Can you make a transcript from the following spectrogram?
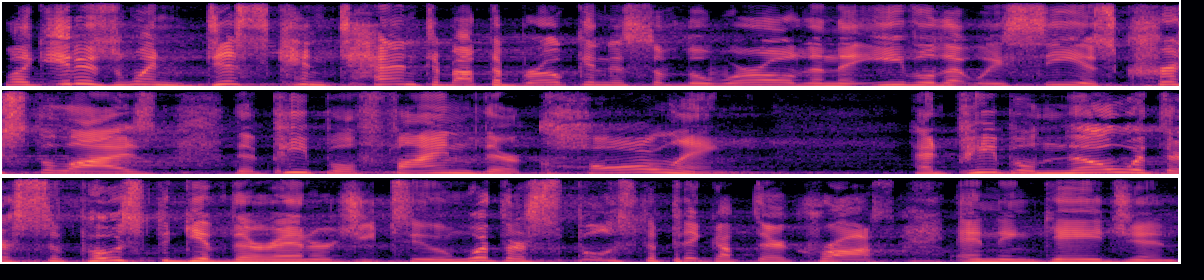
Like it is when discontent about the brokenness of the world and the evil that we see is crystallized that people find their calling and people know what they're supposed to give their energy to and what they're supposed to pick up their cross and engage in.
